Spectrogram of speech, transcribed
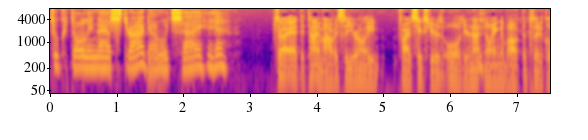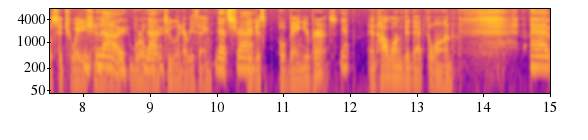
took it all in our stride. I would say, yeah. So at the time, obviously, you're only five, six years old. You're not knowing about the political situation, No, World no. War II, and everything. That's right. You're just obeying your parents. Yep. And how long did that go on? Uh,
